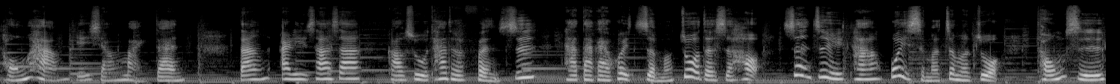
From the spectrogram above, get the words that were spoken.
同行也想买单。当爱莉莎莎告诉她的粉丝，她大概会怎么做的时候，甚至于她为什么这么做，同时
